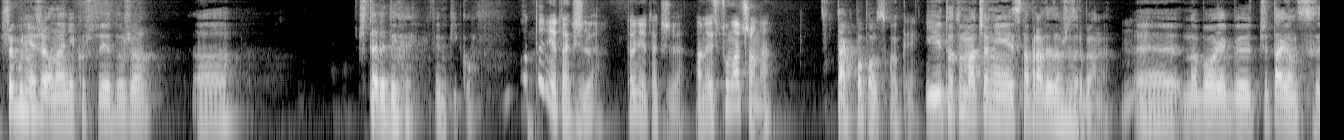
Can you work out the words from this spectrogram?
Szczególnie, że ona nie kosztuje dużo. Cztery dychy w Empiku. No to nie tak źle. To nie tak źle. Ona jest tłumaczona. Tak, po polsku. Okay. I to tłumaczenie jest naprawdę dobrze zrobione. Mm. E, no bo jakby czytając e,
